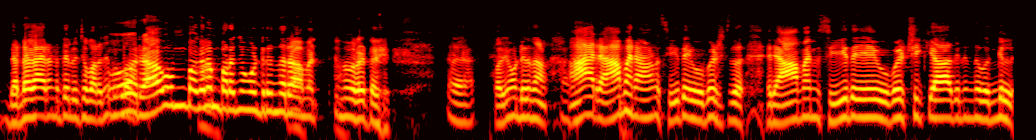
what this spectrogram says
ദണ്ഡകാരണത്തിൽ വെച്ച് പറഞ്ഞു രാവും പകലും പറഞ്ഞുകൊണ്ടിരുന്ന രാമൻ എന്ന് പറയട്ടെ. പറഞ്ഞുകൊണ്ടിരുന്നതാണ്. ആ. രാമനാണ് സീതയെ ഉപേക്ഷിച്ചത്. രാമൻ സീതയെ ഉപേക്ഷിക്കാതിരുന്നുവെങ്കിൽ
